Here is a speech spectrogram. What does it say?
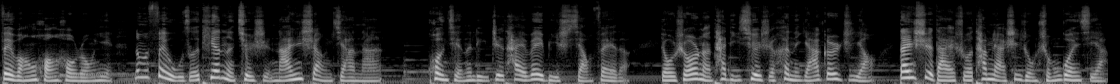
废王皇后容易，那么废武则天呢却是难上加难。况且呢，李治他也未必是想废的。有时候呢，他的确是恨得牙根直咬。但是大家说他们俩是一种什么关系啊？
